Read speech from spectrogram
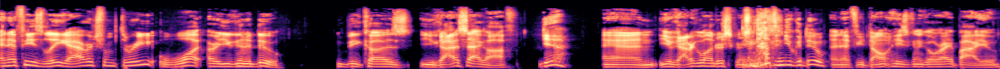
And if he's league average from three, what are you gonna do? Because you got to sag off. Yeah. And you got to go under screen. There's nothing you could do. And if you don't, he's going to go right by you,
